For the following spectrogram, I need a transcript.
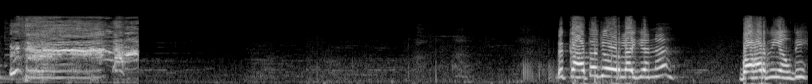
ਵੇ ਕਾਹ ਤੋਂ ਜ਼ੋਰ ਲਾਈ ਜਾਣਾ ਬਾਹਰ ਨਹੀਂ ਆਉਂਦੀ।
